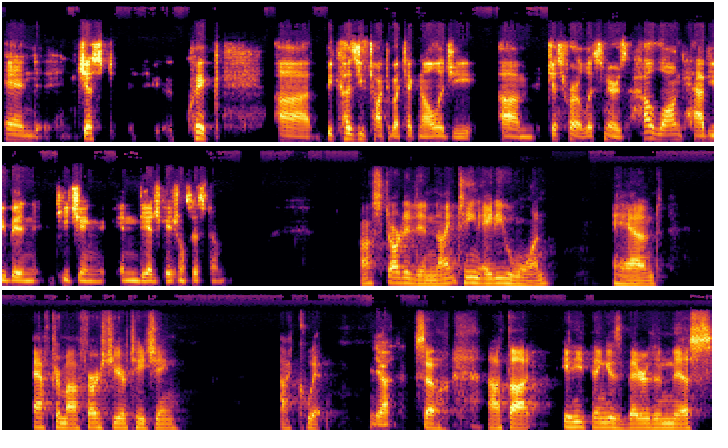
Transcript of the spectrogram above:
And just quick, uh, because you've talked about technology, um, just for our listeners, how long have you been teaching in the educational system? I started in 1981, and after my first year of teaching, I quit. Yeah. So I thought anything is better than this,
